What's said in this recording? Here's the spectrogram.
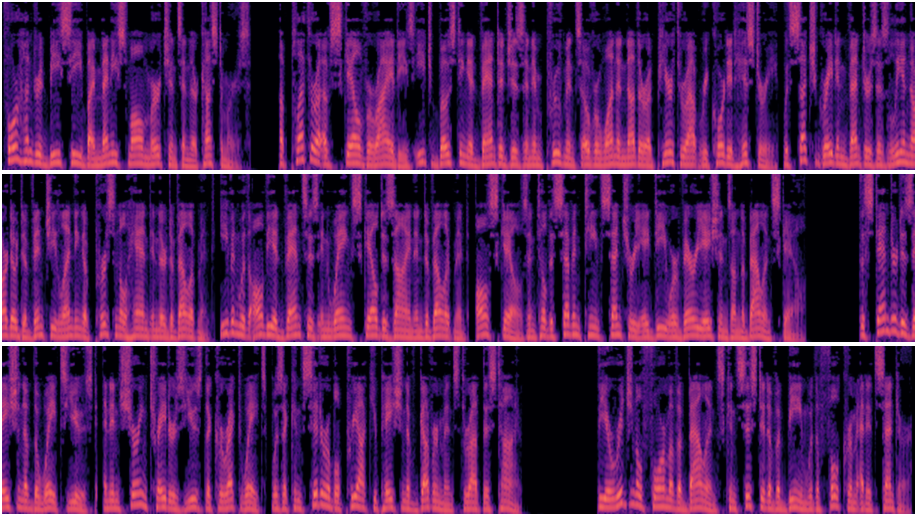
400 BC by many small merchants and their customers. A plethora of scale varieties each boasting advantages and improvements over one another appear throughout recorded history, with such great inventors as Leonardo da Vinci lending a personal hand in their development. Even with all the advances in weighing scale design and development, all scales until the 17th century AD were variations on the balance scale. The standardization of the weights used, and ensuring traders used the correct weights, was a considerable preoccupation of governments throughout this time. The original form of a balance consisted of a beam with a fulcrum at its center.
